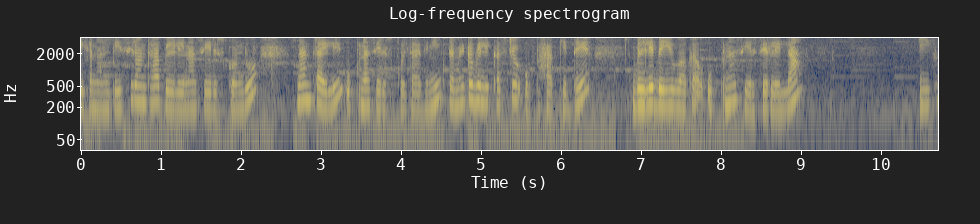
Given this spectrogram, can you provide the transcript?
ಈಗ ನಾನು ಬೇಯಿಸಿರೋಂತಹ ಬೇಳೆನ ಸೇರಿಸ್ಕೊಂಡು ನಂತರ ಇಲ್ಲಿ ಉಪ್ಪನ್ನ ಸೇರಿಸ್ಕೊಳ್ತಾ ಇದ್ದೀನಿ. ಟೊಮೆಟೊ ಬೇಯಲಿಕ್ಕಷ್ಟೇ ಉಪ್ಪು ಹಾಕಿದ್ದೆ. ಬೇಳೆ ಬೇಯುವಾಗ ಉಪ್ಪನ್ನ ಸೇರಿಸಿರಲಿಲ್ಲ. ಈಗ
